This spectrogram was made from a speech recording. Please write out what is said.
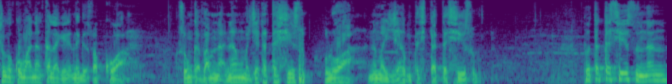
Suka koma nan kala na ga tsakkuwa sun ka zamna nan maje ta tashe su ruwa na maje ta tashe su. To ta tashe su nan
